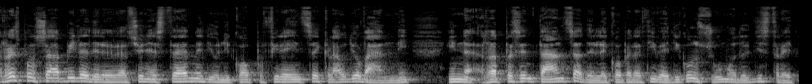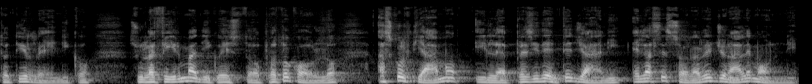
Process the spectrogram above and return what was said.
responsabile delle relazioni esterne di Unicop Firenze Claudio Vanni in rappresentanza delle cooperative di consumo del distretto tirrenico. Sulla firma di questo protocollo ascoltiamo il presidente Giani e l'assessora regionale Monni.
